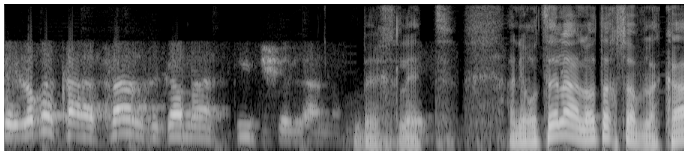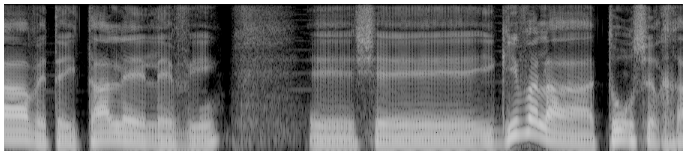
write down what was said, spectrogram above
זה לא רק העבר, זה גם העתיד שלנו. בהחלט. אני רוצה להעלות עכשיו לקו את איטל אה, לוי. אה, שהגיבה לטור שלך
